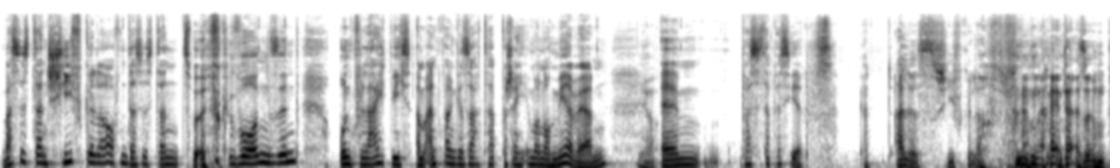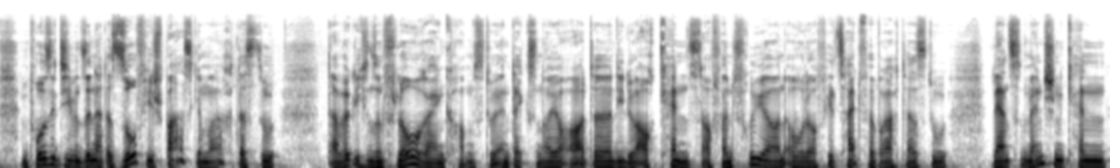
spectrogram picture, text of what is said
Was ist dann schiefgelaufen, dass es dann zwölf geworden sind und vielleicht, wie ich es am Anfang gesagt habe, wahrscheinlich immer noch mehr werden? Ja. Ähm, was ist da passiert? Alles schiefgelaufen. Nein, also im, im, positiven Sinne hat es so viel Spaß gemacht, dass du da wirklich in so einen Flow reinkommst. Du entdeckst neue Orte, die du auch kennst, auch von früher und auch wo du auch viel Zeit verbracht hast. Du lernst Menschen kennen,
